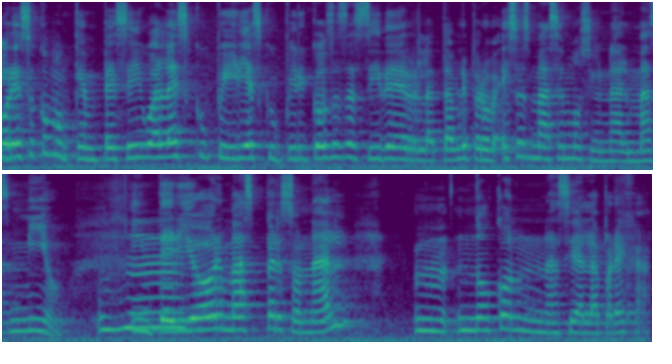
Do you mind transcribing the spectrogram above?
por eso como que empecé igual a escupir y a escupir cosas así de relatable, pero eso es más emocional, más mío, interior, más personal, mm, no con hacia la pareja.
